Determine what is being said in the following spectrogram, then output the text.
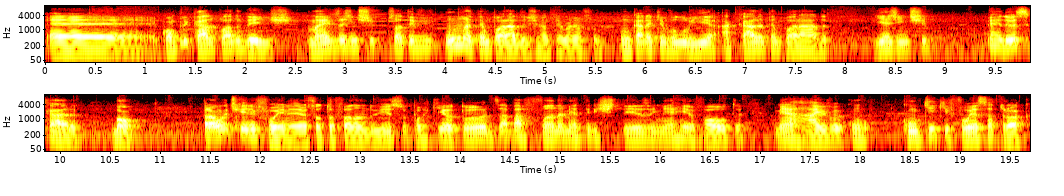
é complicado pro lado deles. Mas a gente só teve uma temporada de Hunter Renfrew. Um cara que evoluía a cada temporada e a gente perdeu esse cara. Bom, pra onde que ele foi, né? Eu só tô falando isso porque eu tô desabafando a minha tristeza e minha revolta, minha raiva com, com o que que foi essa troca.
